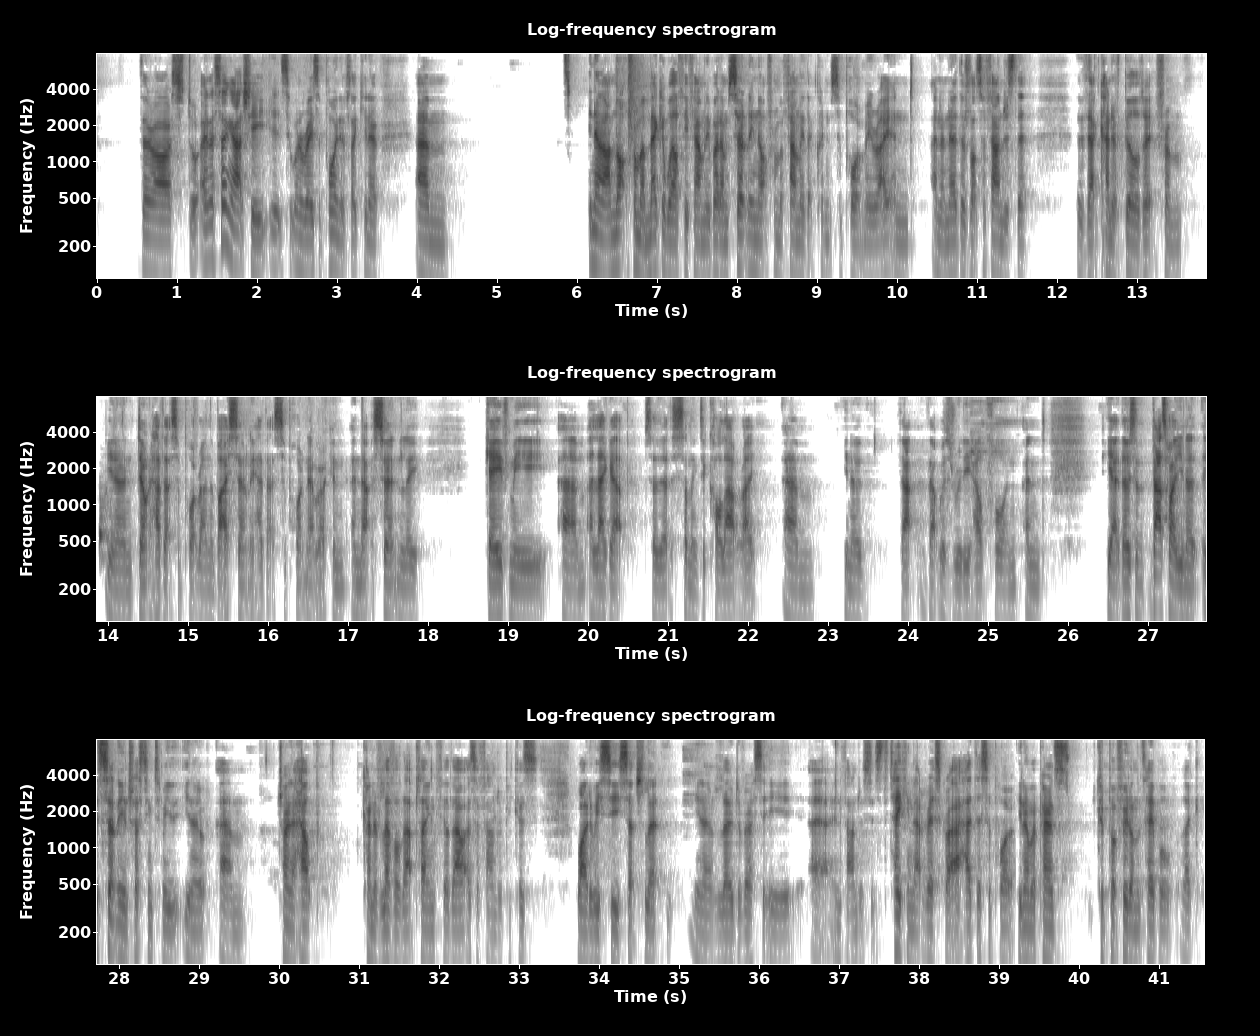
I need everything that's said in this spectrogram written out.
there are sto- and I think actually, it's I want to raise a point. It's like you know. Um, you know, I'm not from a mega wealthy family, but I'm certainly not from a family that couldn't support me, right? And and I know there's lots of founders that that kind of build it from, you know, and don't have that support around them. But I certainly had that support network, and and that certainly gave me um, a leg up. So that's something to call out, right? Um, you know, that that was really helpful, and and yeah, those are that's why you know it's certainly interesting to me, you know, um, trying to help kind of level that playing field out as a founder because why do we see such le- you know low diversity uh, in founders? It's taking that risk, right? I had the support. You know, my parents could put food on the table. Like,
